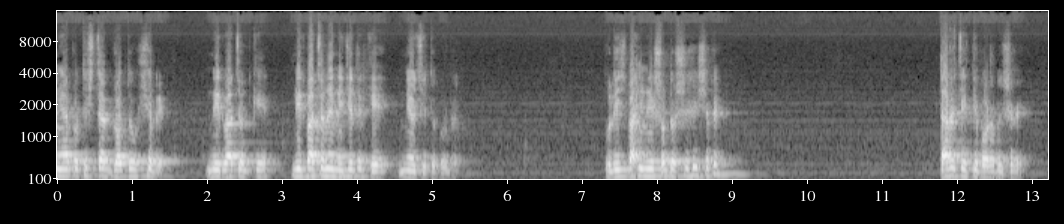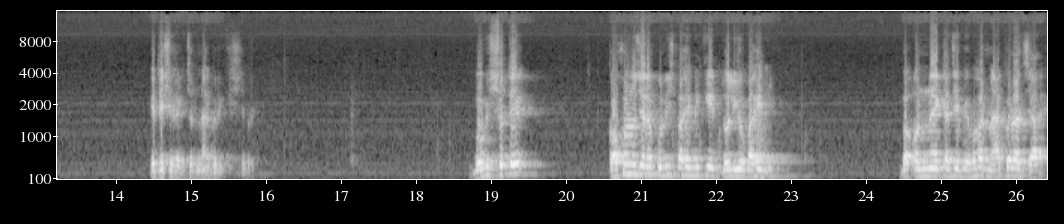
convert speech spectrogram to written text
ন্যায় প্রতিষ্ঠার ব্রত হিসেবে নির্বাচনকে, নির্বাচনে নিজেদেরকে নিয়োজিত করবেন। পুলিশ বাহিনীর সদস্য হিসেবে তারও চাইতে বড় বিষয় এদেশের একজন নাগরিক হিসেবে। ভবিষ্যতে কখনো যেন পুলিশ বাহিনীকে দলীয় বাহিনী বা অন্যায় কাজে ব্যবহার না করা যায়,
